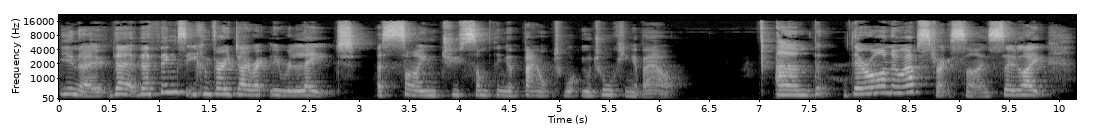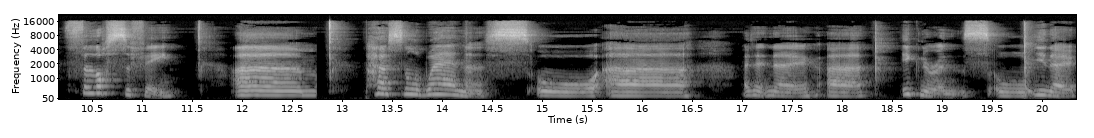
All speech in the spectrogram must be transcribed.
you know, they're, they're things that you can very directly relate a sign to something about what you're talking about. Um, but there are no abstract signs. So, like philosophy, um, personal awareness, or uh, I don't know, uh, ignorance, or you know,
